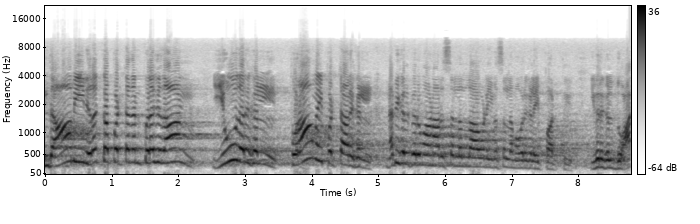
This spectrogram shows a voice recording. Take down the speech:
இந்த ஆமீன் இறக்கப்பட்டதன் பிறகுதான் யூதர்கள் பொறாமைப்பட்டார்கள். நபிகள் பெருமானார் சல்லல்லா அலைஹி வசல்லம் அவர்களை பார்த்து இவர்கள் துவா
